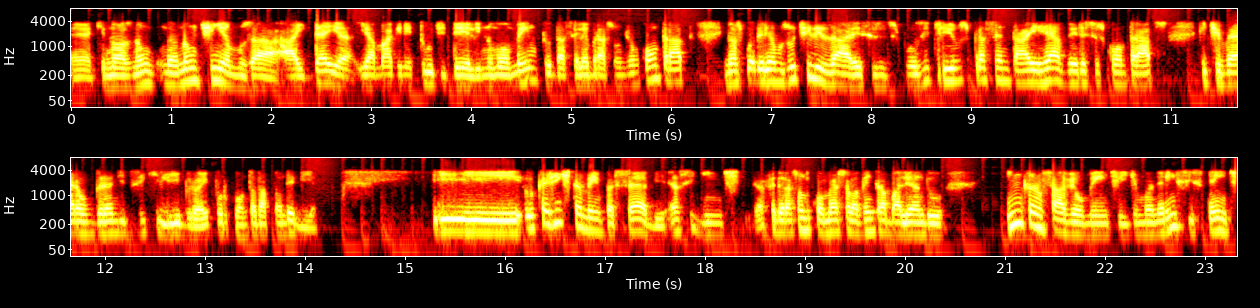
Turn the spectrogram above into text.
é, que nós não, não tínhamos a, a ideia e a magnitude dele no momento da celebração de um contrato, nós poderíamos utilizar esses dispositivos para sentar e reaver esses contratos que tiveram um grande desequilíbrio aí por conta da pandemia. E o que a gente também percebe é o seguinte: a Federação do Comércio ela vem trabalhando incansavelmente e de maneira insistente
